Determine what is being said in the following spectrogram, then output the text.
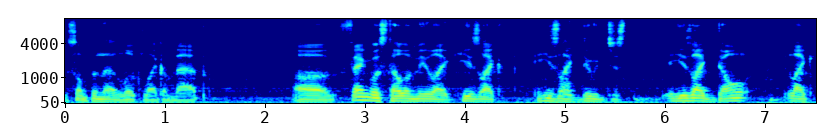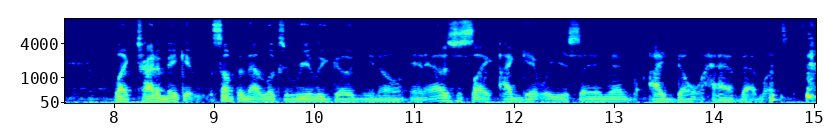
something that looked like a map. Uh, Feng was telling me like he's like he's like dude just he's like don't like like try to make it something that looks really good, you know. And I was just like, I get what you're saying, man, but I don't have that much.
